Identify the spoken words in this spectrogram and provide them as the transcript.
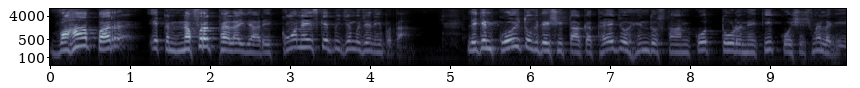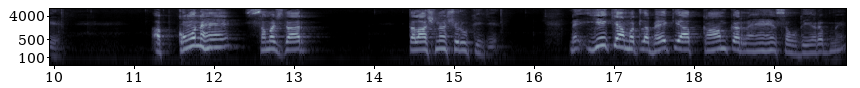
वहाँ पर एक नफरत फैलाई जा रही कौन है इसके पीछे मुझे नहीं पता, लेकिन कोई तो विदेशी ताकत है जो हिंदुस्तान को तोड़ने की कोशिश में लगी है। अब कौन है समझदार? तलाशना शुरू कीजिए। नहीं, ये क्या मतलब है कि आप काम कर रहे हैं सऊदी अरब में,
